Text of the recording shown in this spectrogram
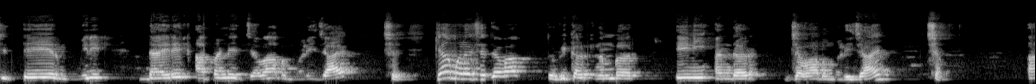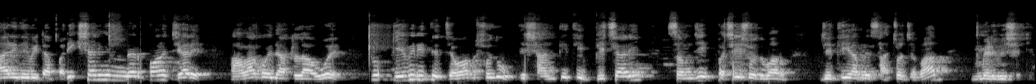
સિત્તેર મિનિટ ડાયરેક્ટ આપણને જવાબ મળી જાય છે. ક્યાં મળે છે જવાબ? તો વિકલ્પ નંબર એની અંદર જવાબ મળી જાય છે. આ રીતે બેટા પરીક્ષાની અંદર પણ જ્યારે આવા કોઈ દાખલા હોય, તો કેવી રીતે જવાબ શોધવું એ શાંતિથી વિચારી, સમજી પછી શોધવાનું, જેથી આપણે સાચો જવાબ મેળવી શકીએ.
